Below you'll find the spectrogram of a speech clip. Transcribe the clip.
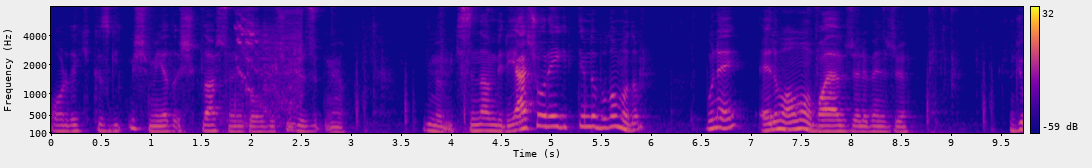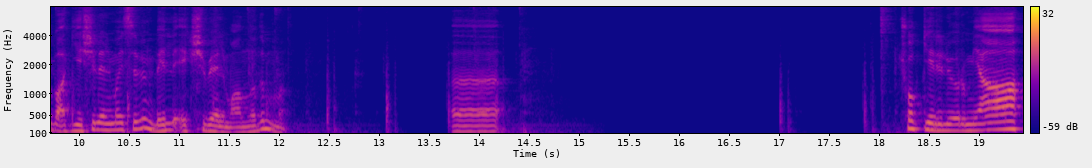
oradaki kız gitmiş mi ya da ışıklar sönük olduğu için gözükmüyor. Bilmiyorum ikisinden biri. Gerçi oraya gittiğimde bulamadım. Bu ne? Elma ama bayağı güzele benziyor. Çünkü bak yeşil elmayı seviyorum belli ekşi bir elma anladın mı? Ee, çok geriliyorum ya.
